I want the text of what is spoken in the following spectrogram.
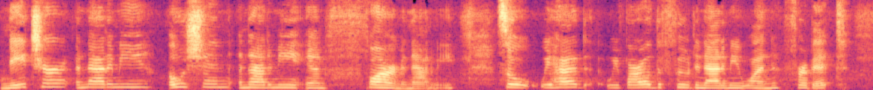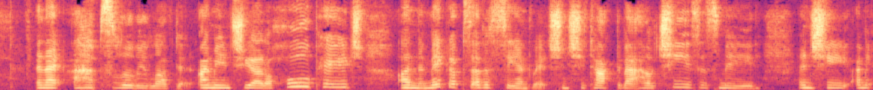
nature anatomy, ocean anatomy, and farm anatomy. So we had we borrowed the food anatomy one for a bit and I absolutely loved it. I mean, she had a whole page on the makeups of a sandwich and she talked about how cheese is made and she I mean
